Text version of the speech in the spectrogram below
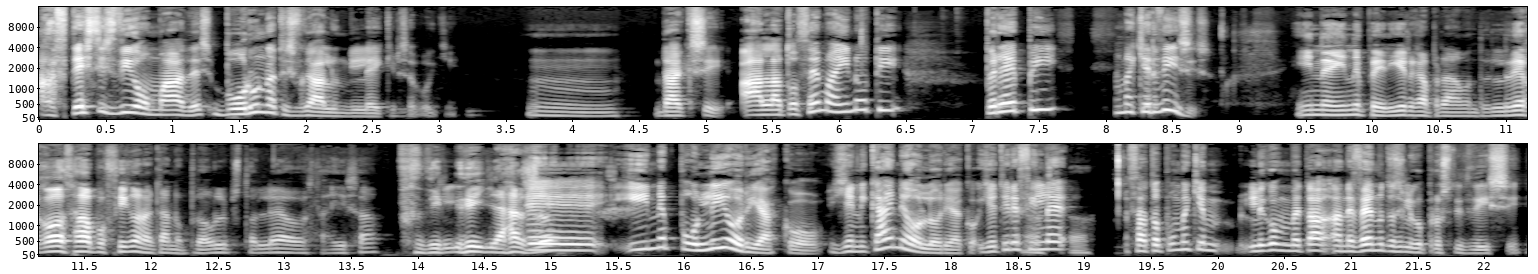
αυτές τις δύο ομάδες μπορούν να τις βγάλουν οι Lakers από εκεί. Mm. Εντάξει. Αλλά το θέμα είναι ότι πρέπει να κερδίζεις. Είναι, είναι περίεργα πράγματα. Δηλαδή, εγώ θα αποφύγω να κάνω πρόβλεψη, το λέω στα ίσα. Δηλιάζω. Ε, είναι πολύ οριακό. Γενικά είναι όλο οριακό. Γιατί ρε φίλε, θα το πούμε και λίγο μετά, ανεβαίνοντας λίγο προς τη Δύση.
